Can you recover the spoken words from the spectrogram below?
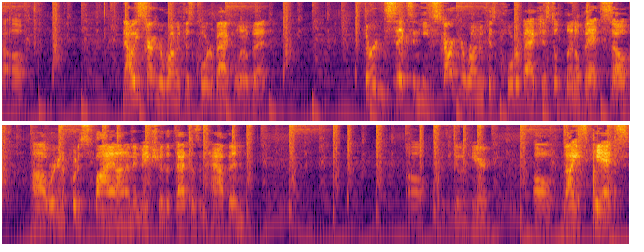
Uh-oh. Now he's starting to run with his quarterback a little bit. Third and six, and he's starting to run with his quarterback just a little bit, so uh, we're going to put a spy on him and make sure that that doesn't happen. Oh, what is he doing here? Oh, nice hit.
